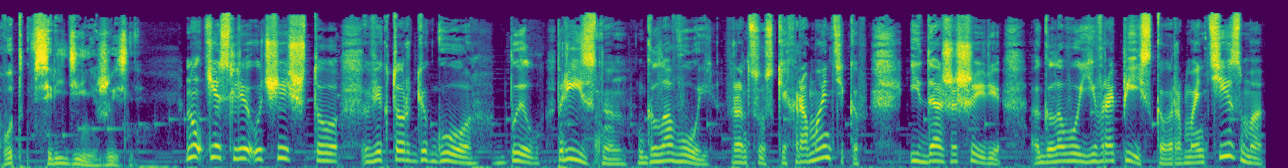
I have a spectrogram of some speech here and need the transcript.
А вот в середине жизни – ну, если учесть, что Виктор Гюго был признан главой французских романтиков и даже шире главой европейского романтизма,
